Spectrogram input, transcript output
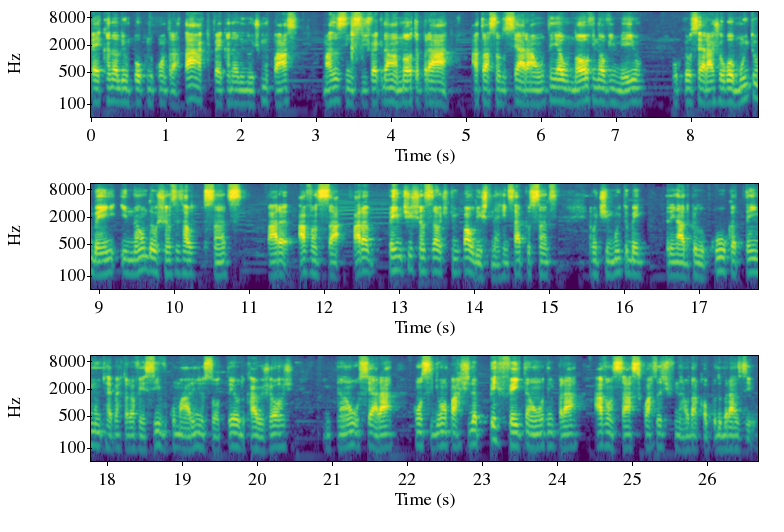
pecando ali um pouco no contra-ataque, pecando ali no último passe mas, assim, se tiver que dar uma nota para atuação do Ceará ontem é o 9, 9,5, porque o Ceará jogou muito bem e não deu chances ao Santos para avançar, para permitir chances ao time paulista, né? A gente sabe que o Santos é um time muito bem treinado pelo Cuca, tem muito repertório ofensivo com Marinho, Soteudo, Caio Jorge. Então o Ceará conseguiu uma partida perfeita ontem para avançar às quartas de final da Copa do Brasil.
